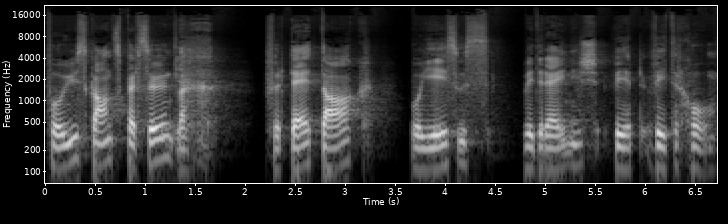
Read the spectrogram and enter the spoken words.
von uns ganz persönlich für den Tag, wo Jesus wieder einmal wird wiederkommen.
